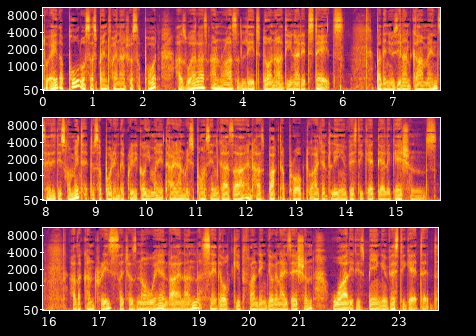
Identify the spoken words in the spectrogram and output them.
to either pull or suspend financial support, as well as UNRWA's lead donor, the United States. But the New Zealand government says it is committed to supporting the critical humanitarian response in Gaza and has backed a probe to urgently investigate the allegations. Other countries, such as Norway and Ireland, say they will keep funding the organization while it is being investigated.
